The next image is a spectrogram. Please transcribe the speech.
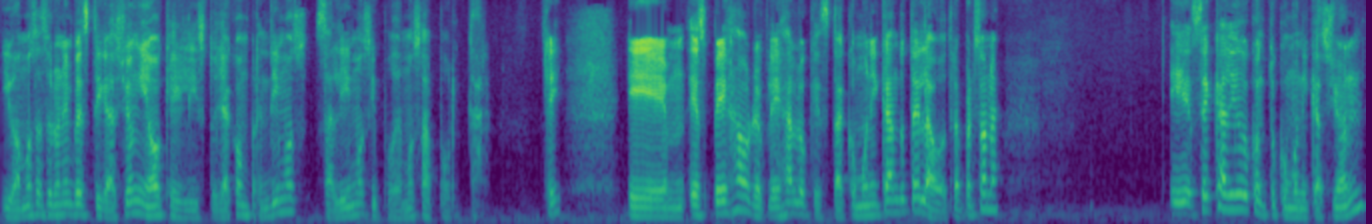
y vamos a hacer una investigación y ok, listo, ya comprendimos, salimos y podemos aportar. Em, espeja o refleja lo que está comunicándote la otra persona. Eh, sé cálido con tu comunicación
